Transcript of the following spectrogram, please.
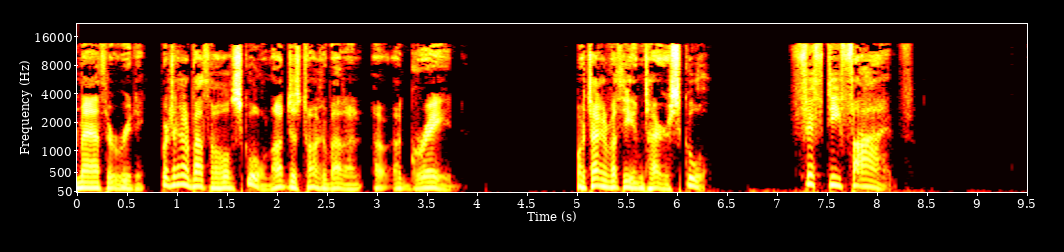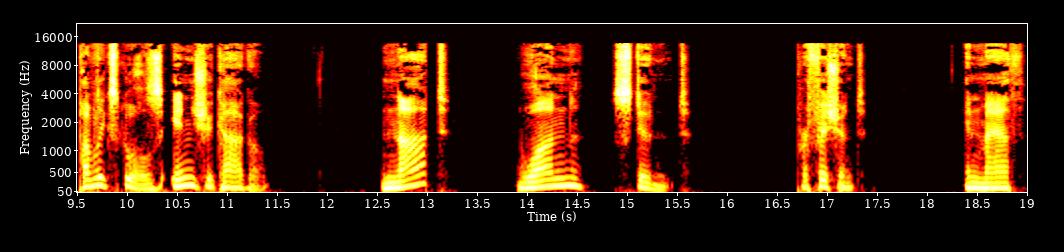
math or reading. We're talking about the whole school, not just talking about a, a, grade. We're talking about the entire school. 55 public schools in Chicago, not one student proficient in math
